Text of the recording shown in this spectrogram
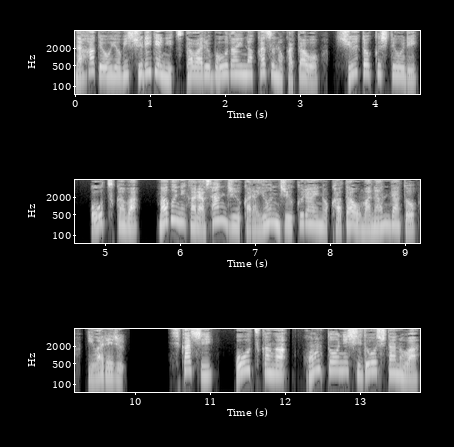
那覇手及び首里手に伝わる膨大な数の型を習得しており、大塚は、マブニから30から40くらいの型を学んだと言われる。しかし、大塚が本当に指導したのは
